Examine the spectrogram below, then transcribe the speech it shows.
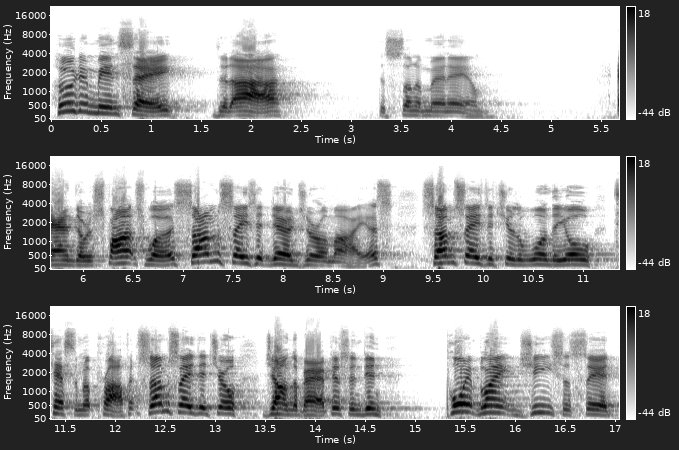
Who do men say that I, the Son of Man, am? And the response was some say that they're Jeremiah, some say that you're the one of the Old Testament prophets, some say that you're John the Baptist, and then point blank Jesus said,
